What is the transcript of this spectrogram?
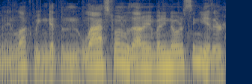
Any luck, we can get the last one without anybody noticing either.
